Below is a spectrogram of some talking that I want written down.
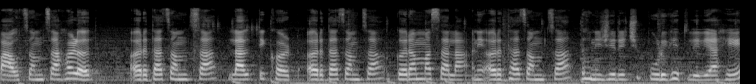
पाव चमचा हळद अर्धा चमचा लाल तिखट अर्धा चमचा गरम मसाला आणि अर्धा चमचा धनेजिरीची पूड घेतलेली आहे.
